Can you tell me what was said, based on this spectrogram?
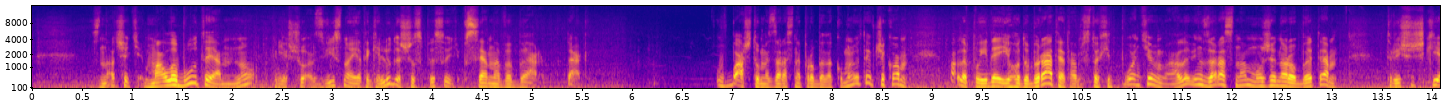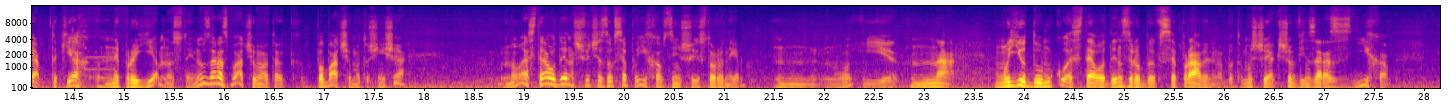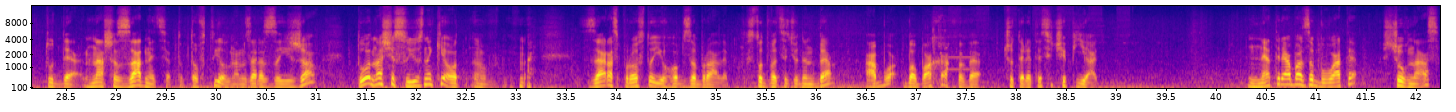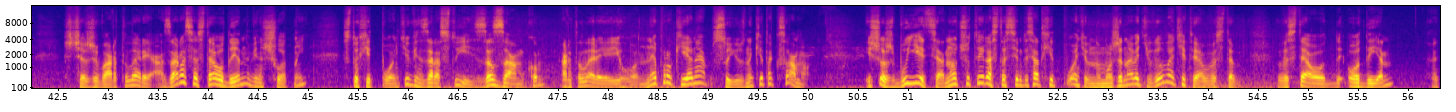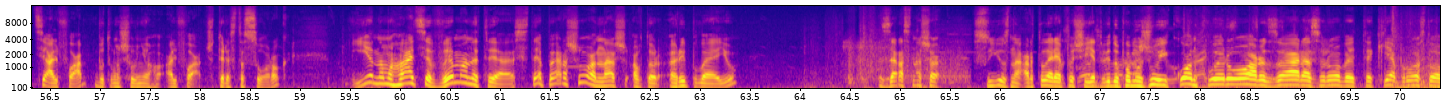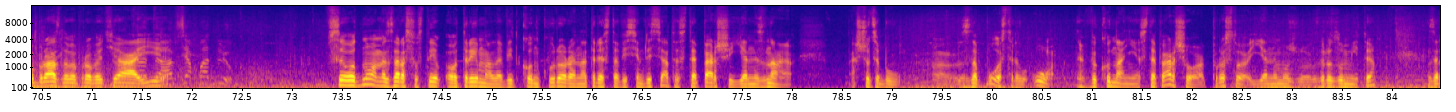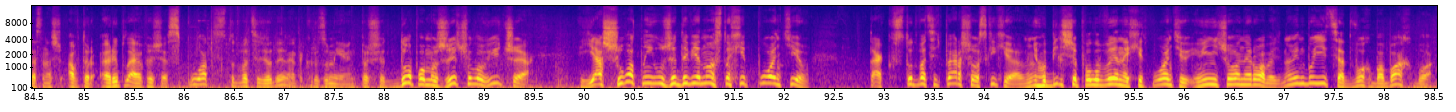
значить, мало бути. Ну, якщо, звісно, є такі люди, що списують все на ВБР. Так. В башту ми зараз не пробили кумулятивчиком, але по ідеї його добирати, там 100 хітпонтів, але він зараз нам може наробити трішечки таких неприємностей. Ну, зараз бачимо, так побачимо точніше. Ну, СТ-1 швидше за все поїхав з іншої сторони. Ну і на мою думку, СТ-1 зробив все правильно, бо тому що якщо він зараз з'їхав тут, де наша задниця, тобто в тил нам зараз заїжджав, то наші союзники от, е, зараз просто його б забрали. 121Б або Бабаха ФВ 4005. Не треба забувати, що в нас ще жива артилерія. А зараз СТ-1, він шотний, 100 хітпонтів, він зараз стоїть за замком, артилерія його не прокине, союзники так само. І що ж, боїться, ну 470 хітпонтів, ну може навіть вилетіти в СТ, в СТ-1, це альфа, бо тому що у нього альфа 440. і намагається виманити з Т-1 наш автор реплею. Зараз наша союзна артилерія пише, я тобі допоможу. І конкурор зараз робить таке просто образливе пробиття. І все одно ми зараз отримали від конкурора на 380 СТ-1, я не знаю. А що це був за постріл у виконанні СТ-1, просто я не можу зрозуміти. Зараз наш автор реплею пише спот 121, я так розумію. Він пише: Допоможи, чоловіче! Я шотний уже 90 хітпонтів. Так, в 121-го скільки? В нього більше половини хітпонтів, і він нічого не робить. Ну він боїться двох бабах, бо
